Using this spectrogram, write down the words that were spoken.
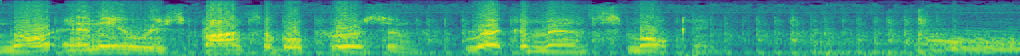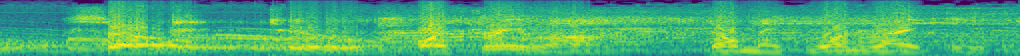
nor any responsible person recommends smoking. So, two or three wrongs don't make one right either.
